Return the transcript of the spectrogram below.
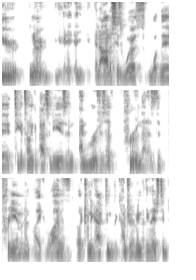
you you know an artist is worth what their ticket selling capacity is, and and Rufus have proven that as the preeminent like live electronic act in the country. I mean, I think they just did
